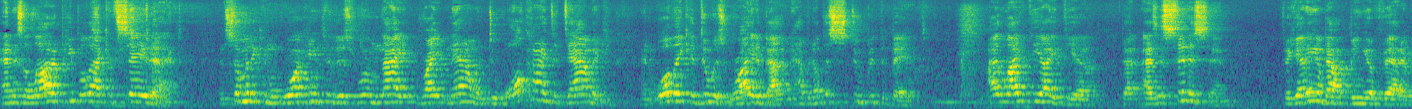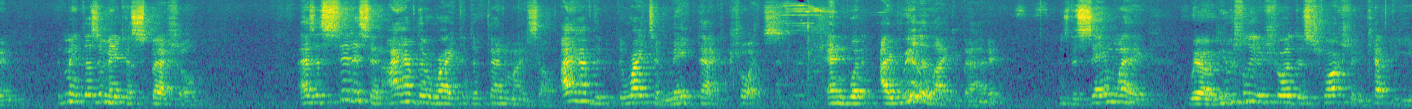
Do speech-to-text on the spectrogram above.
And there's a lot of people that can say that. And somebody can walk into this room night, right now and do all kinds of damage, and all they could do is write about it and have another stupid debate. I like the idea that as a citizen, forgetting about being a veteran, it doesn't make us special. As a citizen, I have the right to defend myself. I have the, the right to make that choice. And what I really like about it is the same way where mutually assured destruction kept the,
